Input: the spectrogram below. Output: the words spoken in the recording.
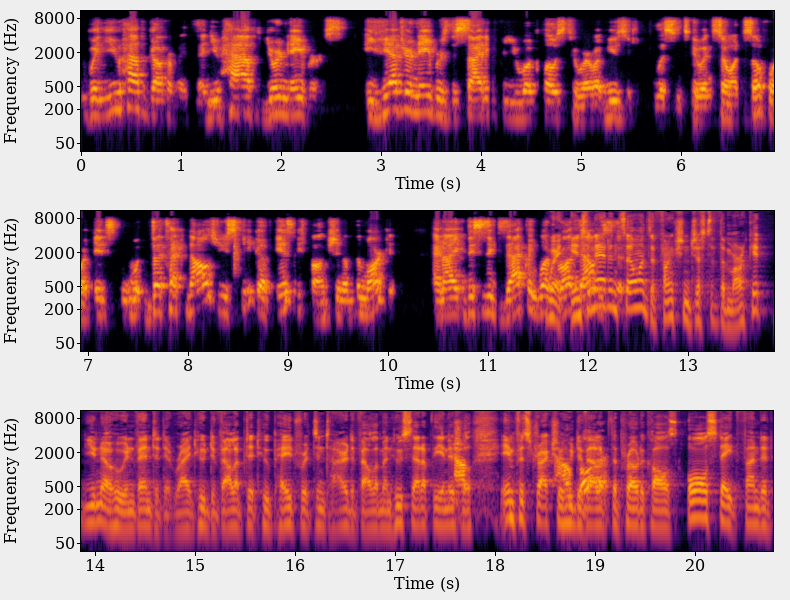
when you have government and you have your neighbors, if you have your neighbors deciding for you what clothes to wear, what music you listen to, and so on and so forth, it's the technology you speak of is a function of the market. And I, this is exactly what Wait, brought internet and so on is a function just of the market. You know who invented it, right? Who developed it? Who paid for its entire development? Who set up the initial Al, infrastructure? Al who developed the protocols? All state funded,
